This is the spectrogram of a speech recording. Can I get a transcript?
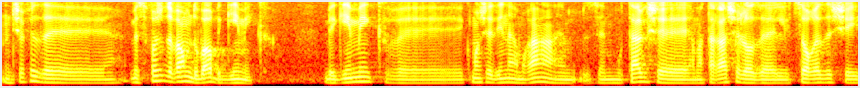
אני חושב שזה, בסופו של דבר מדובר בגימיק. בגימיק, וכמו שדינה אמרה, זה מותג שהמטרה שלו זה ליצור איזושהי, אה,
